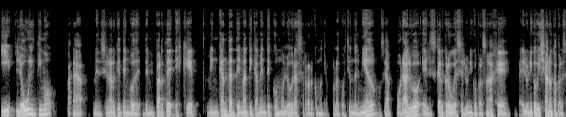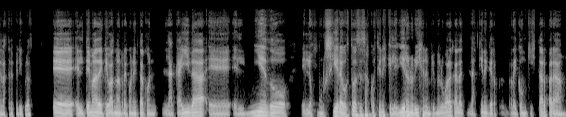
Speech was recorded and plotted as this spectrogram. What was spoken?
y lo último, para mencionar que tengo de, mi parte es que me encanta temáticamente cómo logra cerrar como por la cuestión del miedo. O sea, por algo, el Scarecrow es el único personaje, el único villano que aparece en las tres películas. Eh, el tema de que Batman reconecta con la caída, el miedo, eh, los murciélagos, todas esas cuestiones que le dieron origen en primer lugar, acá las tiene que reconquistar para,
